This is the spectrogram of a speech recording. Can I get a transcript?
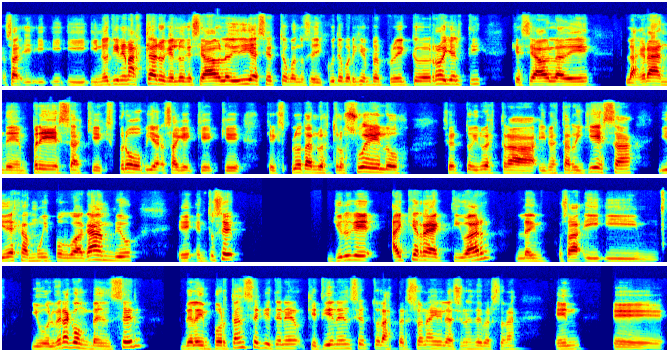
o sea, y, no tiene más claro que es lo que se habla hoy día, ¿cierto? Cuando se discute, por ejemplo, el proyecto de royalty, que se habla de las grandes empresas que expropian, o sea, que, que, que, explotan nuestros suelos, ¿cierto? Y nuestra, y nuestra riqueza y dejan muy poco a cambio. Eh, entonces, yo creo que hay que reactivar la, o sea, y, y, volver a convencer de la importancia que, tiene, que tienen ¿cierto? las personas y relaciones de personas en eh,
